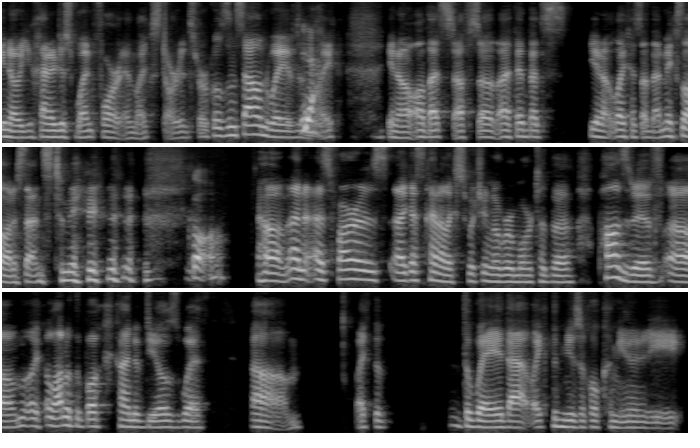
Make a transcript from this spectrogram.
you know you kind of just went for it and like started circles and sound waves and Yeah. like you know all that stuff so i think that's you know like i said that makes a lot of sense to me cool um and as far as i guess kind of like switching over more to the positive um like a lot of the book kind of deals with um like the the way that like the musical community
